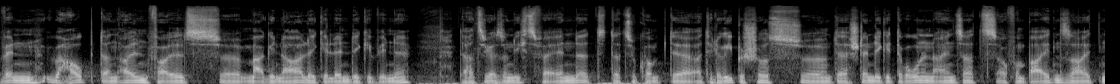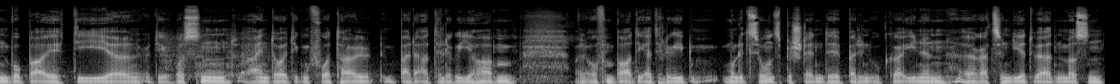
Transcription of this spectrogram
wenn überhaupt dann allenfalls äh, marginale Geländegewinne. Da hat sich also nichts verändert. Dazu kommt der Artilleriebeschuss, äh, der ständige Drohneneinsatz auch von beiden Seiten, wobei die, äh, die Russen eindeutigen Vorteil bei der Artillerie haben, weil offenbar die Artilleriemunitionsbestände bei den Ukrainen äh, rationiert werden müssen.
